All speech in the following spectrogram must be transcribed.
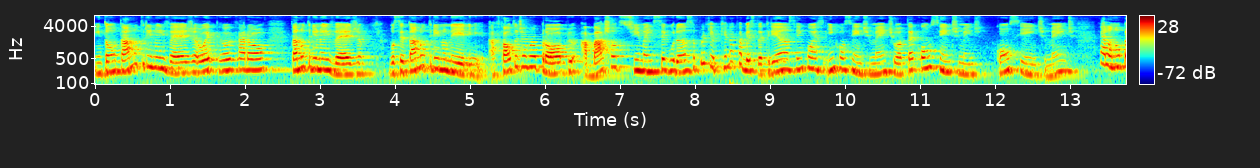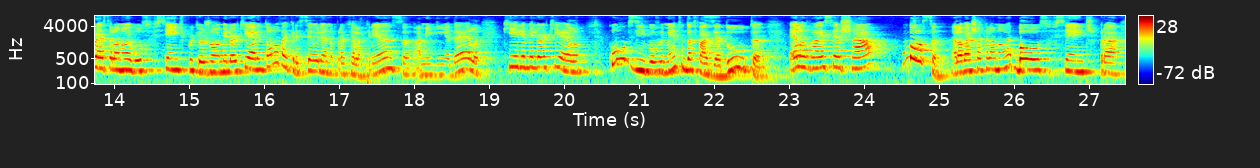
Então tá nutrindo inveja. Oi, oi, Carol. Tá nutrindo inveja. Você tá nutrindo nele a falta de amor próprio, a baixa autoestima, a insegurança. Por quê? Porque na cabeça da criança, inconscientemente ou até conscientemente, conscientemente, ela não presta, ela não é boa o suficiente, porque o João é melhor que ela. Então ela vai crescer olhando para aquela criança, amiguinha dela, que ele é melhor que ela. Com o desenvolvimento da fase adulta, ela vai se achar um bosta. Ela vai achar que ela não é boa o suficiente para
